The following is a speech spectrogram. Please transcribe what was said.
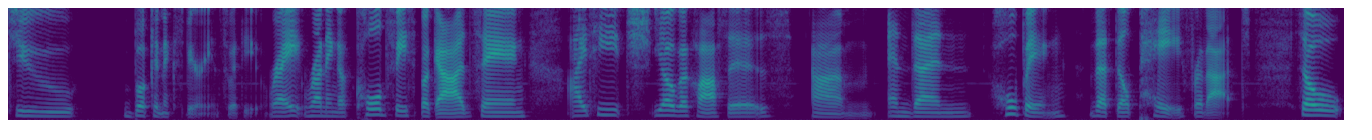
to book an experience with you, right? Running a cold Facebook ad saying, I teach yoga classes, um, and then hoping that they'll pay for that. So,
